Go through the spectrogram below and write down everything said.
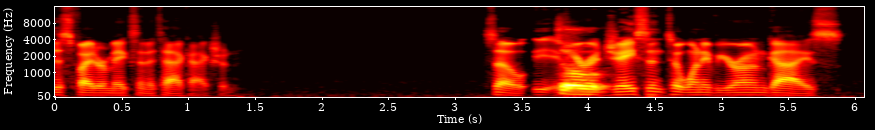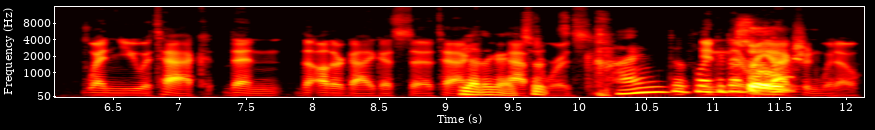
this fighter makes an attack action. So if So- you're adjacent to one of your own guys when you attack, then the other guy gets to attack The other guy. So afterwards it's kind of like in a the double. So- reaction window.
